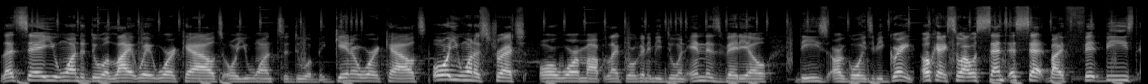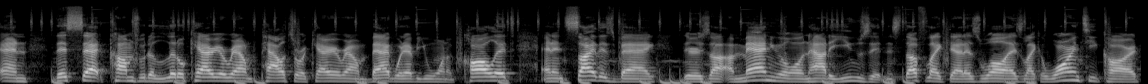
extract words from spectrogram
let's say you want to do a lightweight workout or you want to do a beginner workout or you want to stretch or warm up like we're going to be doing in this video these are going to be great. Okay, so I was sent a set by FitBeast and this set comes with a little carry around pouch or a carry around bag, whatever you want to call it. And inside this bag, there's a, a manual on how to use it and stuff like that, as well as like a warranty card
